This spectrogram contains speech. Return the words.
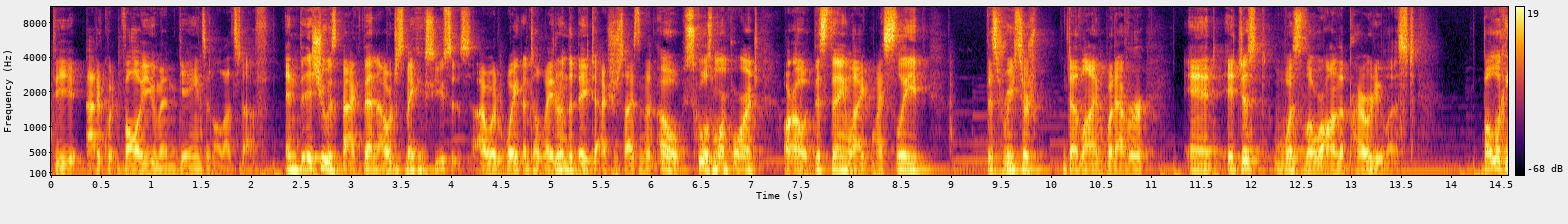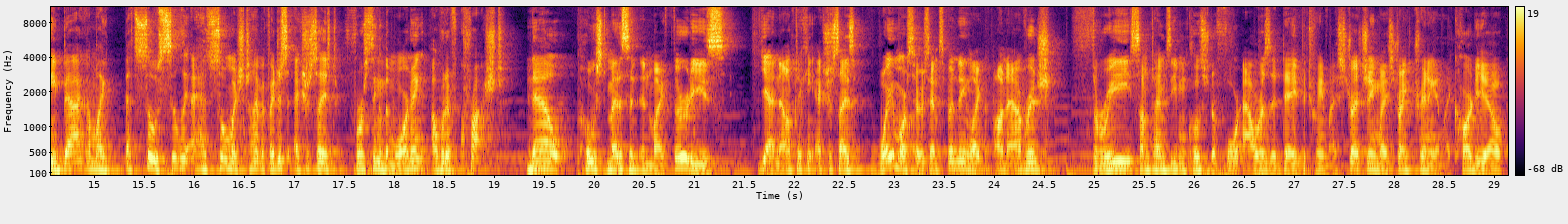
the adequate volume and gains and all that stuff. And the issue is back then, I would just make excuses. I would wait until later in the day to exercise and then, oh, school's more important, or oh, this thing like my sleep, this research deadline, whatever. And it just was lower on the priority list. But looking back, I'm like, that's so silly. I had so much time. If I just exercised first thing in the morning, I would have crushed. Now, post medicine in my 30s, yeah, now I'm taking exercise way more seriously. I'm spending like on average three, sometimes even closer to four hours a day between my stretching, my strength training, and my cardio.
